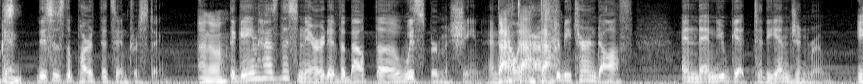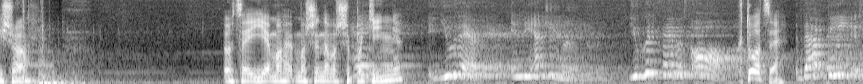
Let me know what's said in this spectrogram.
Okay, this is the part that's interesting. Ану. The game has this narrative about the whisper machine and Ta- how it ta- has ta. to be turned off, and then you get to the engine room. І що? Оце і є ма- машина шепотіння? Hey, you there, in the engine room. You could save us all. Хто це? That beam is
